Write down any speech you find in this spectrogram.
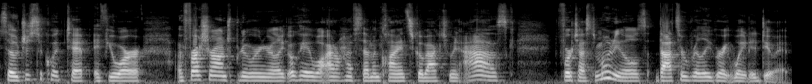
So, just a quick tip if you're a fresher entrepreneur and you're like, okay, well, I don't have seven clients to go back to and ask for testimonials, that's a really great way to do it.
